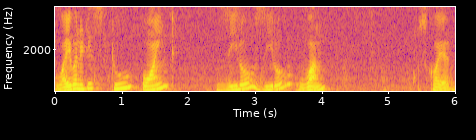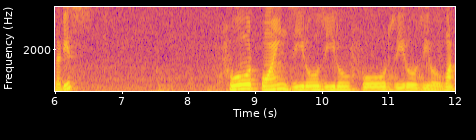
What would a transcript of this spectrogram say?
y1 it is 2.001 square that is 4.004001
